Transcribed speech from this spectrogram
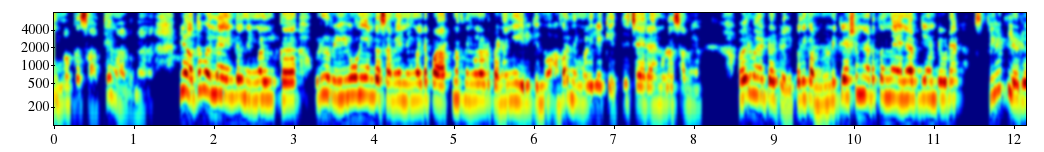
നിങ്ങൾക്ക് സാധ്യമാകുന്നതാണ്. ഇനി അതുമല്ല എങ്കിൽ നിങ്ങൾക്ക് ഒരു റീയൂണിയന്റെ സമയം നിങ്ങളുടെ പാർട്ട്ണർ നിങ്ങളോട് പിണങ്ങിയിരിക്കുന്നു. അവർ നിങ്ങളിലേക്ക് എത്തിച്ചേരാനുള്ള സമയം. അവരുമായിട്ട് ടെലിപ്പതി കമ്മ്യൂണിക്കേഷൻ നടത്തുന്ന എനർജി കൊണ്ട് ഇവിടെ സ്പീഡിൽ ഒരു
